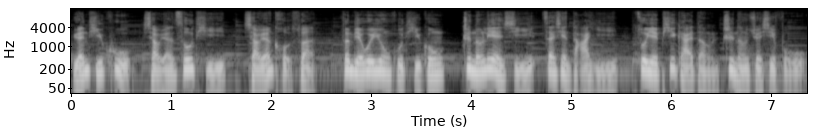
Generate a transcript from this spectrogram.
猿题库、小猿搜题、小猿口算分别为用户提供智能练习、在线答疑、作业批改等智能学习服务。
